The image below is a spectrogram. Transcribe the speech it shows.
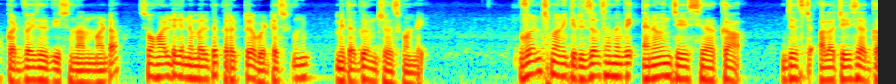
ఒక అడ్వైజ్ అయితే ఇస్తున్నాను అనమాట సో హాల్ టికెట్ నెంబర్ అయితే కరెక్ట్గా పెట్టేసుకుని మీ దగ్గర ఉంచేసుకోండి. వన్స్ మనకి రిజల్ట్స్ అనేవి అనౌన్స్ చేశాక జస్ట్ అలా చేశాక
